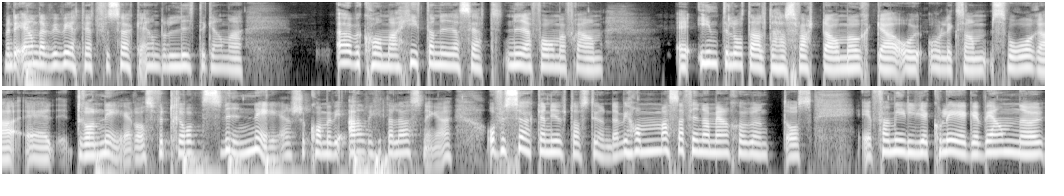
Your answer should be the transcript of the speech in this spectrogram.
Men det enda vi vet är att försöka ändå lite grann överkomma, hitta nya sätt, nya former fram. Eh, inte låta allt det här svarta och mörka och, och liksom svåra eh, dra ner oss. För dras vi ner så kommer vi aldrig hitta lösningar. Och försöka njuta av stunden. Vi har massa fina människor runt oss. Eh, familjer, kollegor, vänner.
